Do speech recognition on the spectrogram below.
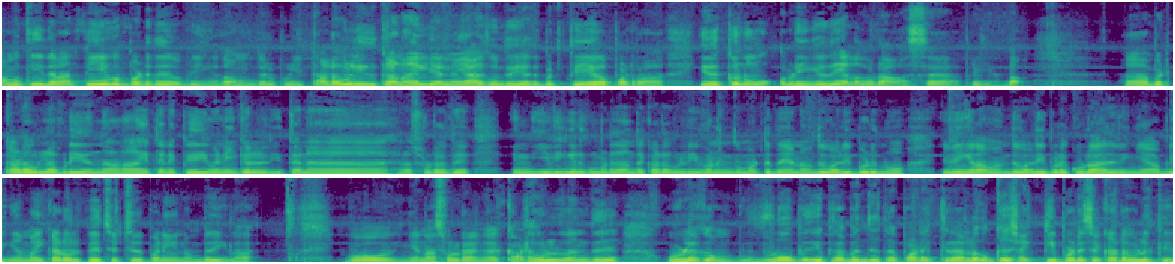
நமக்கு இதெல்லாம் தேவைப்படுது அப்படிங்கிறதான் முதல் புள்ளி. கடவுள் இதுக்கானா இல்லையானே யாருக்கும் தெரியாது பட் தேவைப்படுறான் இருக்கணும் அப்படிங்கிறது என்னோட ஆசை அப்படிங்கிறது தான். பட் கடவுள் அப்படி இருந்தானா இத்தனை பிரிவினைகள் இத்தனை என்ன சொல்கிறது இந் இவங்களுக்கு மட்டும்தான் அந்த கடவுள் இவனுங்க மட்டும்தான் என்னை வந்து வழிபடணும் இவங்களாம் வந்து வழிபடக்கூடாதுவீங்க அப்படிங்கிற மாதிரி கடவுள் பிரித்து வச்சதுப்பா நீங்கள் நம்புறீங்களா? இப்போது இங்கே என்ன சொல்கிறாங்க கடவுள் வந்து உலகம் இவ்வளோ பெரிய பிரபஞ்சத்தை படைக்கிற அளவுக்கு சக்தி படைத்த கடவுளுக்கு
